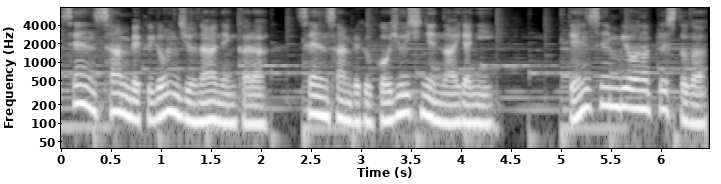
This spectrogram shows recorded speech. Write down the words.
1347年から1351年の間に伝染病のペストが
